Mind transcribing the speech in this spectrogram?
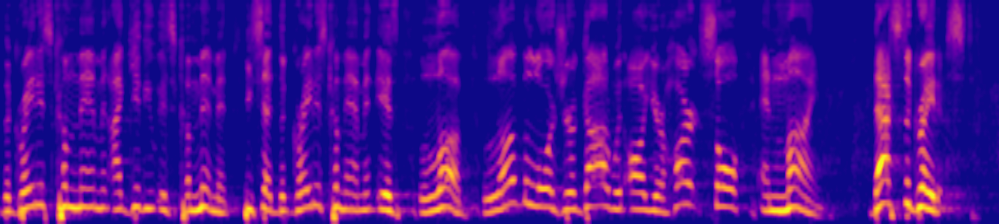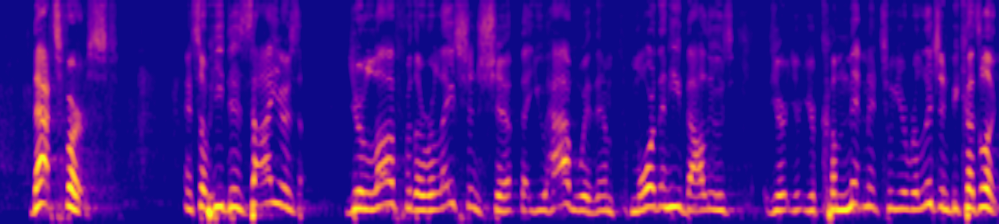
the greatest commandment I give you is commitment. He said, the greatest commandment is love. Love the Lord your God with all your heart, soul, and mind. That's the greatest. That's first. And so he desires your love for the relationship that you have with him more than he values your, your, your, commitment to your religion. Because look,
